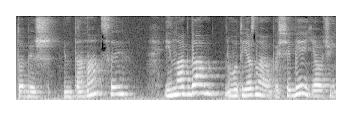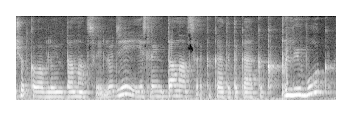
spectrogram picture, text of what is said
то бишь интонации. Иногда, вот я знаю по себе, я очень четко ловлю интонации людей. Если интонация какая-то такая, как плевок,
